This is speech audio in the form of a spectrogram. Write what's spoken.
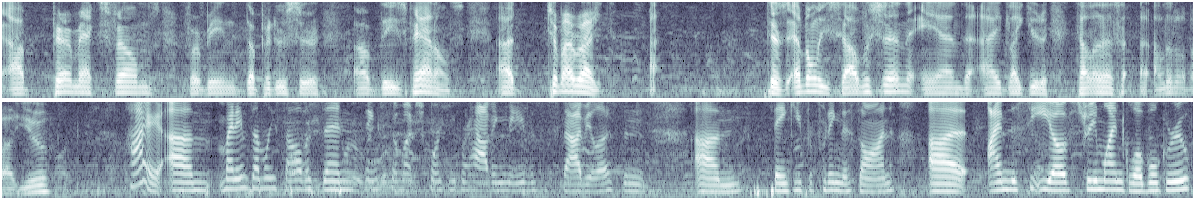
uh, Paramex Films for being the producer of these panels. To my right, there's Emily Salveson, and I'd like you to tell us a little about you. Hi, um, my name is Emily Salveson. Thanks so much, Corky, for having me. This is fabulous, and um, thank you for putting this on. Uh, I'm the CEO of Streamline Global Group.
